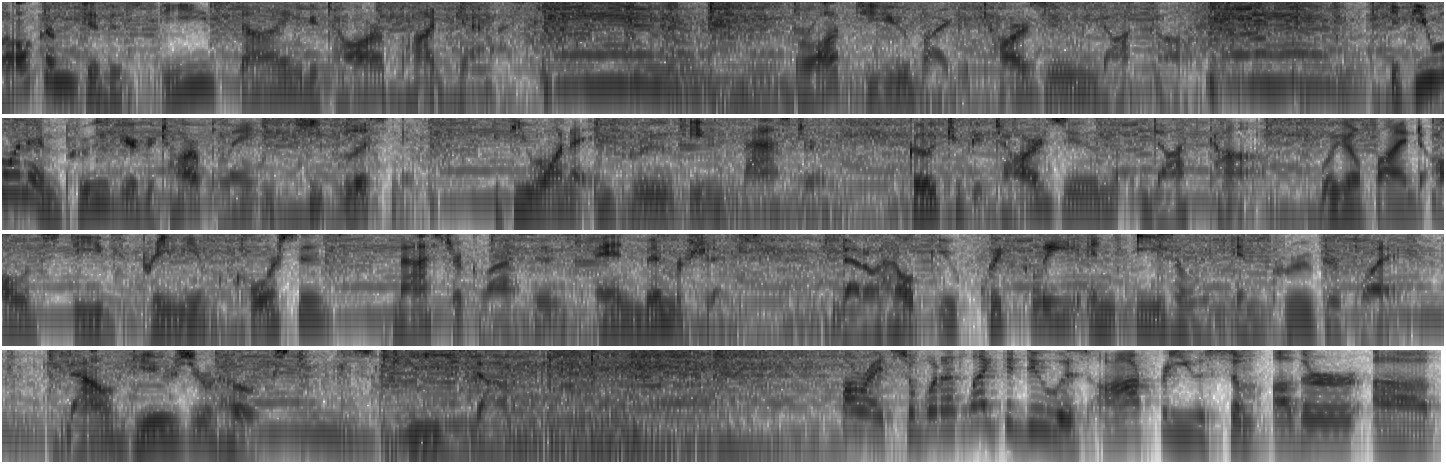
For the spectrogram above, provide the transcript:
Welcome to the Steve Stine Guitar Podcast, brought to you by GuitarZoom.com. If you want to improve your guitar playing, keep listening. If you want to improve even faster, go to GuitarZoom.com, where you'll find all of Steve's premium courses, masterclasses, and memberships that'll help you quickly and easily improve your playing. Now, here's your host, Steve Stine. All right, so what I'd like to do is offer you some other uh,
